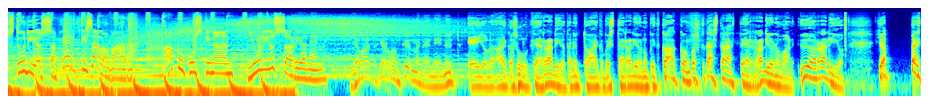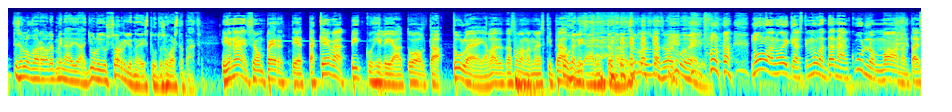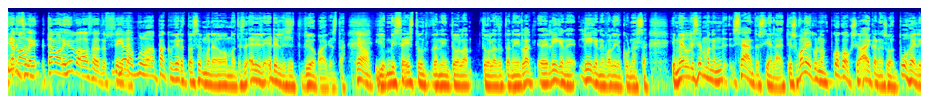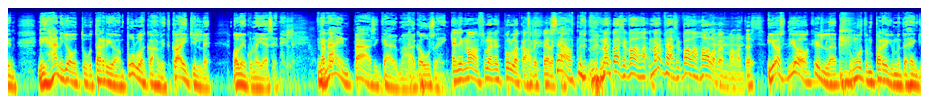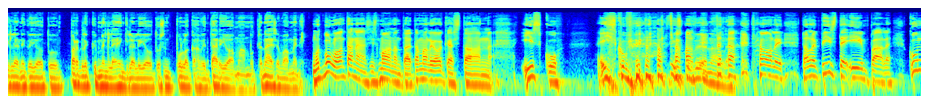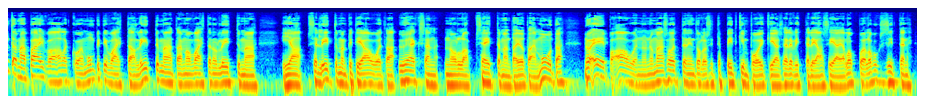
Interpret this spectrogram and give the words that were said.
Studiossa Pertti Salovaara. Apukuskinaan Julius Sorjonen. Ja vaikka kello on kymmenen, niin nyt ei ole aika sulkea radiota. Nyt on aika pistää radionupit kaakkoon, koska tästä lähtee Radionovan Yöradio. Ja Pertti Salovaara olen minä ja Julius Sorjonen istuu tuossa vastapäätä. Ja näin se on Pertti, että kevät pikkuhiljaa tuolta tulee ja laitetaan samalla myöskin täältä. Puhelin äänettämällä. Sulla on sulla on puhelin. mulla, mulla on oikeasti, mulla on tänään kunnon maanantai. Tiedätkö, Tämä oli, tämä oli hyvä osoitus siitä. Joo, mulla on pakko kertoa semmoinen homma tästä edellisestä työpaikasta, Joo. missä istun tota, niin, tuolla, tuolla tota, niin, la, liikenne, liikennevaliokunnassa. Ja meillä oli semmoinen sääntö siellä, että jos valiokunnan kokouksen aikana soi puhelin, niin hän joutuu tarjoamaan pullakahvit kaikille valiokunnan jäsenille. Ja Mä näin pääsi käymään aika usein. Eli mä oon sulle nyt pullakahvit velkaa. Sä oot nyt- Mä pääsen vähän, mä pääsen vähän halvemmalla tässä. Jos, joo, kyllä. Muuten parikymmentä henkilöä niin joutuu, parille kymmenelle henkilölle joutuu sen pullakahvin tarjoamaan, mutta näin se vaan meni. Mutta mulla on tänään siis maanantai. Tämä oli oikeastaan isku, isku vyön alle. Tämä alle. Tämä, tämä oli, tämä oli piste iin päälle. Kun tämä päivä alkoi, mun piti vaihtaa liittymää, tai mä oon vaihtanut liittymää, ja sen liittymän piti aueta 9.07 tai jotain muuta. No eipä auennut. No mä soittelin tuolla sitten pitkin poikia, selvittelin asiaa, ja loppujen lopuksi sitten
